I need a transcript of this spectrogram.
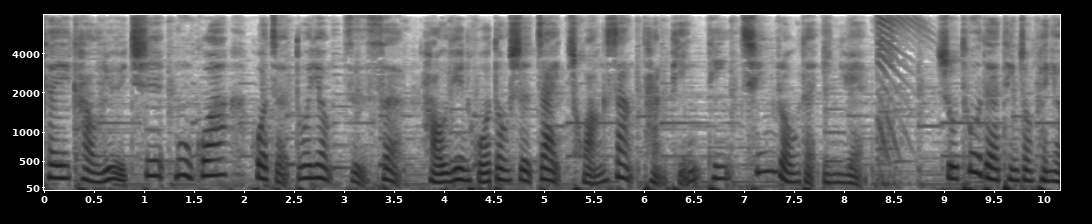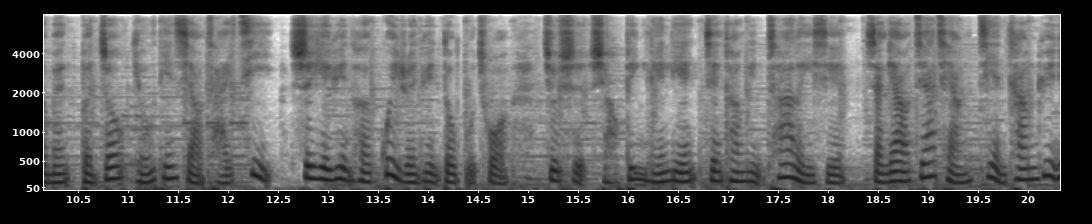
可以考虑吃木瓜或者多用紫色。好运活动是在床上躺平，听轻柔的音乐。属兔的听众朋友们，本周有点小财气，事业运和贵人运都不错，就是小病连连，健康运差了一些。想要加强健康运，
